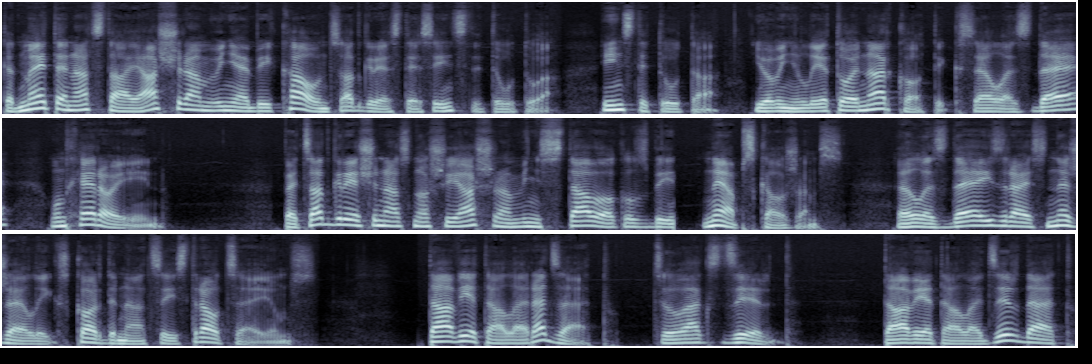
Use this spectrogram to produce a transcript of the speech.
Kad meitene atstāja ašramu, viņai bija kauns atgriezties institūtā, jo viņa lietoja narkotikas, LSD un heroīnu. Pēc atgriešanās no šī ašrama viņas stāvoklis bija neapskaužams. LSD izraisa nežēlīgas koordinācijas traucējumus. Tā vietā, lai redzētu, cilvēks dzird. Tā vietā, lai dzirdētu,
